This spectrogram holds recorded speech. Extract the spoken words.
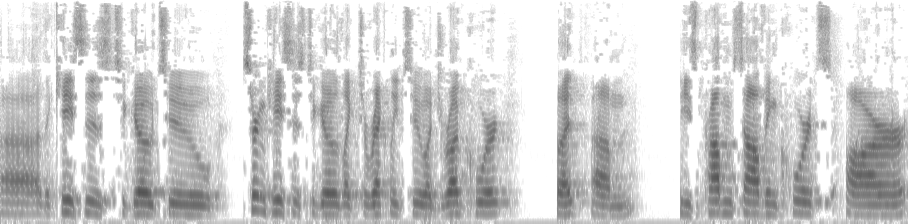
uh, the cases to go to certain cases to go like directly to a drug court, but um, these problem-solving courts are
